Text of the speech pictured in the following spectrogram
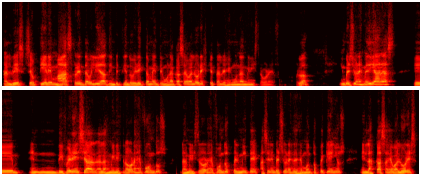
tal vez se obtiene más rentabilidad invirtiendo directamente en una casa de valores que tal vez en una administradora de fondos, ¿verdad? Inversiones medianas, eh, en diferencia a las administradoras de fondos, las administradoras de fondos permite hacer inversiones desde montos pequeños, en las casas de valores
